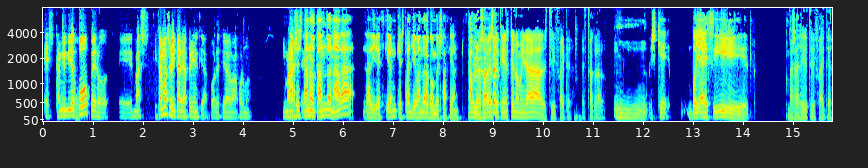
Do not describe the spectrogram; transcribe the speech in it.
Es también videojuego, pero eh, más, quizás más solitaria experiencia, por decirlo de alguna forma. Y No más se está eh, notando nada la dirección que está llevando la conversación. Pablo, sabes que tienes que nominar al Street Fighter. Está claro. Mm, es que voy a decir. Vas a decir Street Fighter.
